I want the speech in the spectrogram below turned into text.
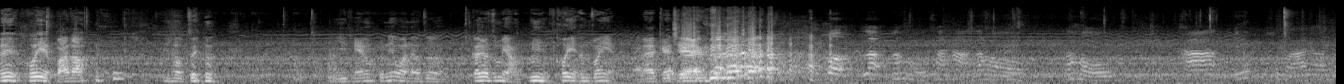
哎，可以霸道。然后最后一天婚礼完了之后，感觉怎么样？嗯，可以，很专业。哎，给钱。不，然然后啥哈，然后然后他哎说啥来着？让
